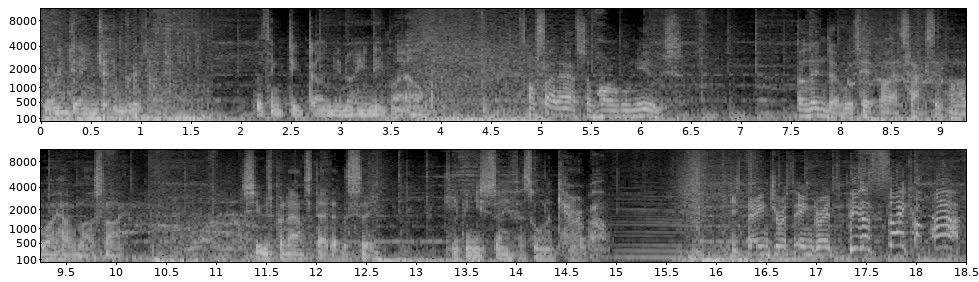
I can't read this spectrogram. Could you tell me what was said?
You're in danger, Ingrid. I think deep down you know you need my help. I'm afraid I have some horrible news. Belinda was hit by a taxi on her way home last night. She was pronounced dead at the scene. Keeping you safe is all I care about. He's dangerous, Ingrid. He's a psychopath!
